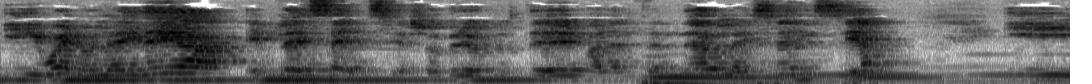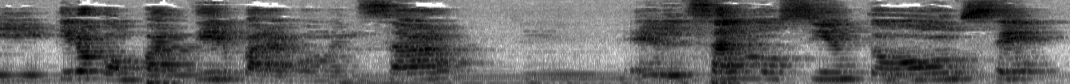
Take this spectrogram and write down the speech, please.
Y bueno, la idea es la esencia, yo creo que ustedes van a entender la esencia. Y quiero compartir para comenzar el Salmo 111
